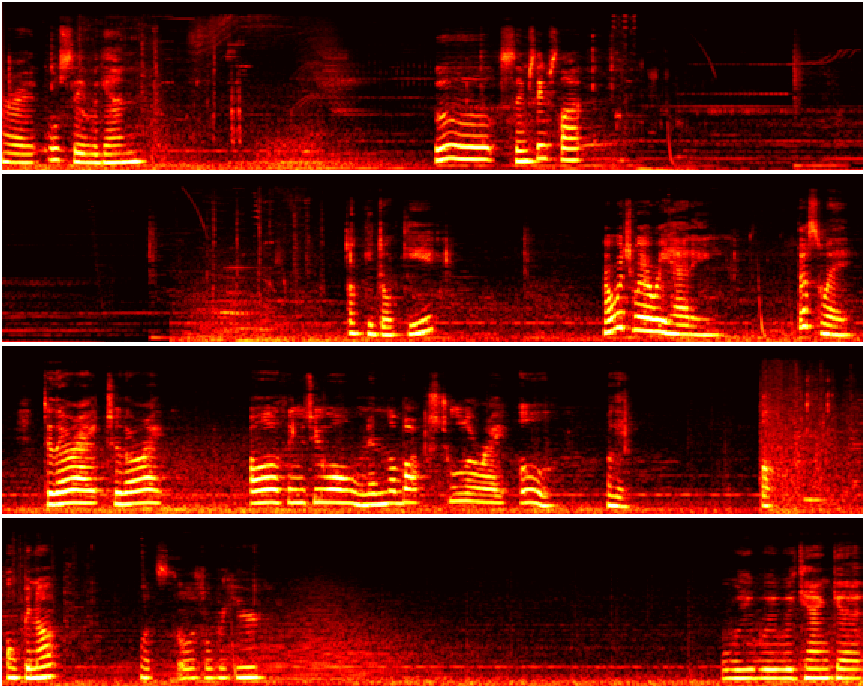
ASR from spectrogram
Alright, we'll save again. Ooh, same save slot. Okie dokie. Now which way are we heading? This way. To the right, to the right. All the things you own in the box to the right. Oh, okay. Oh, open up. What's what's over here? We we we can't get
